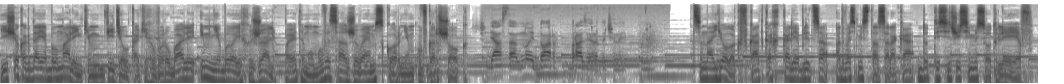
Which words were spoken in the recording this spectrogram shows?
Еще когда я был маленьким, видел, как их вырубали, и мне было их жаль, поэтому мы высаживаем с корнем в горшок. Цена елок в катках колеблется от 840 до 1700 леев.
